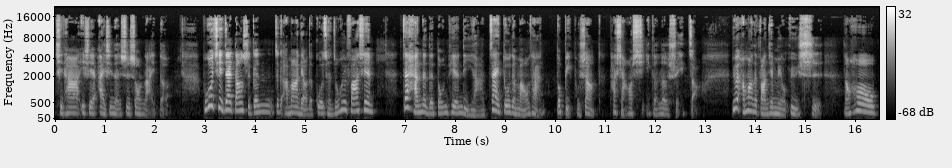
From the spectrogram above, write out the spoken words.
其他一些爱心人士送来的。不过，其实，在当时跟这个阿妈聊的过程中，会发现，在寒冷的冬天里呀，再多的毛毯都比不上。他想要洗一个热水澡，因为阿妈的房间没有浴室，然后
